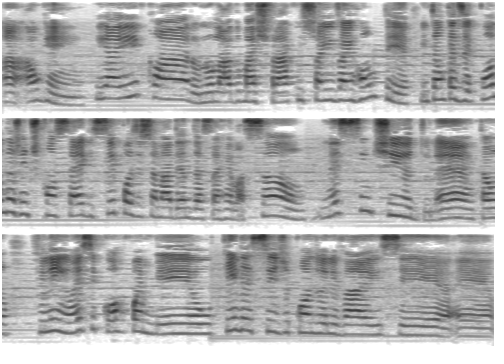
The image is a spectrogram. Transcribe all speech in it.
a alguém. E aí, claro, no lado mais fraco isso aí vai romper. Então, quer dizer, quando a gente consegue se posicionar dentro dessa relação, nesse sentido, né? Então, filhinho, esse corpo é meu, quem decide quando ele vai ser é,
